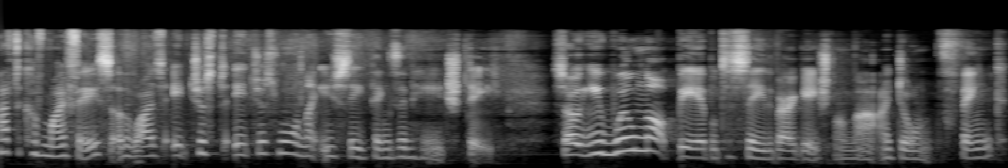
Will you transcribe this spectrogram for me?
have to cover my face, otherwise it just, it just won't let you see things in HD. So you will not be able to see the variegation on that, I don't think,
